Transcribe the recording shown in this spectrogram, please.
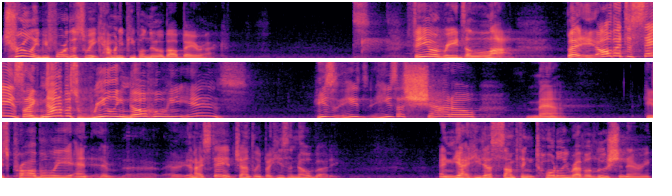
truly, before this week, how many people knew about Barak? Theo reads a lot. But all that to say is like none of us really know who he is. He's, he's, he's a shadow man. He's probably, and, uh, and I say it gently, but he's a nobody. And yet he does something totally revolutionary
